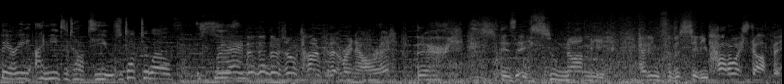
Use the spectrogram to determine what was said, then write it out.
Barry, I need to talk to you. To Dr. Wells, he's... Hey, there- there's no time for that right now, all right? There is a tsunami heading for the city. How do I stop it?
